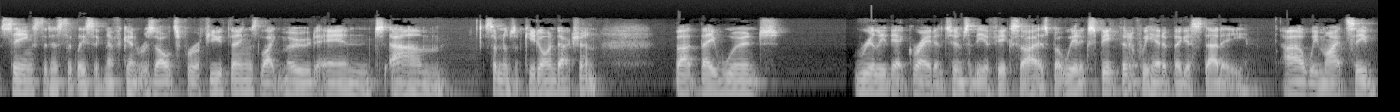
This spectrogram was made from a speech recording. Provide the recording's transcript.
seeing statistically significant results for a few things like mood and um, symptoms of keto induction, but they weren't really that great in terms of the effect size, but we'd expect that if we had a bigger study, uh, we might see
